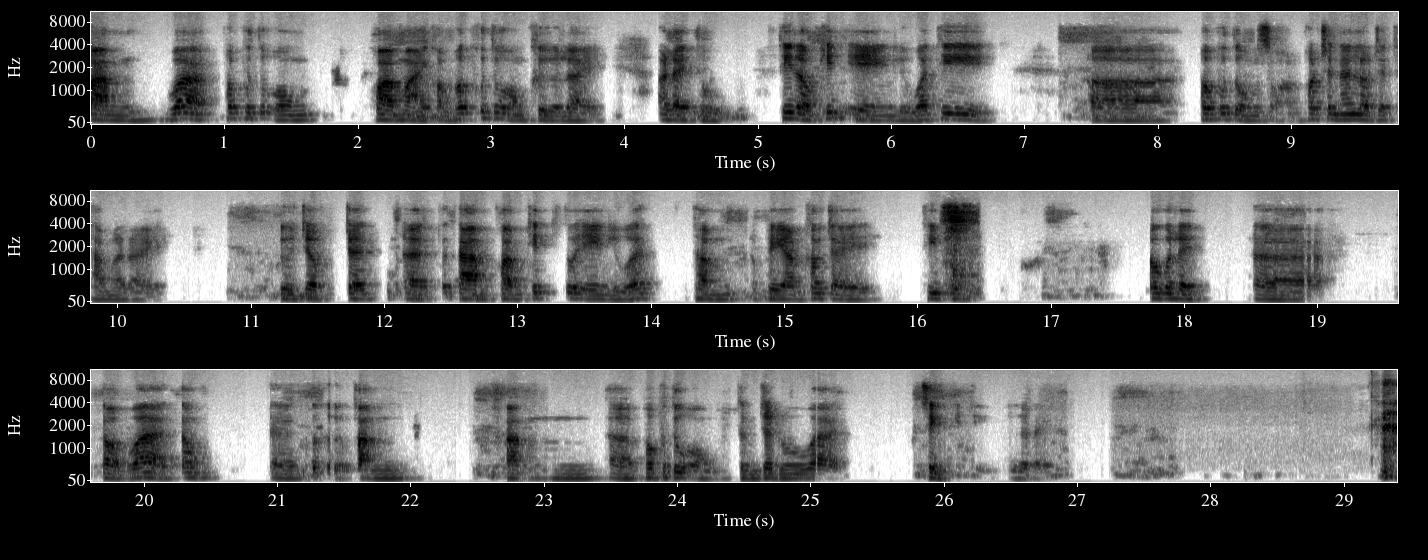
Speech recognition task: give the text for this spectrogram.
ฟังว่าพระพุทธองค์ความหมายของพระพุทธองค์คืออะไร อะไรถูกที่เราคิดเองหรือว่าที่พระพุทธองค์สอน เพราะฉะนั้นเราจะทำอะไร คือจะจะตามความคิดตัวเองหรือว่าทำพยายามเข้าใจที่พุทธเขาก็เลยเอตอบว่าต้องเอ่อก็คือฟัง ฟังเอ่อพระพุทธองค์ถึงจะรู้ว่าสิ่งที่จริงคืออะไรค่ะ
